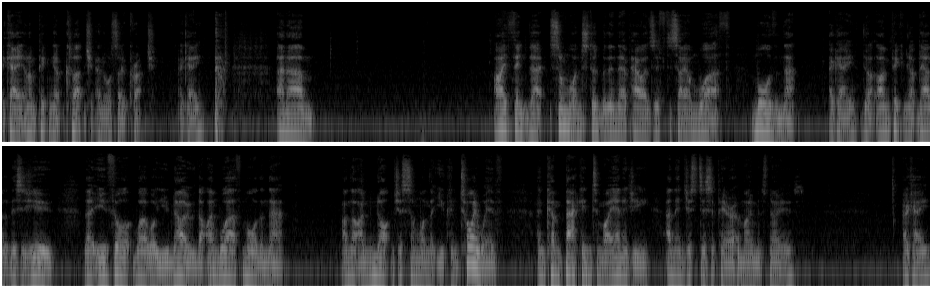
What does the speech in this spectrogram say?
Okay, and I'm picking up clutch and also crutch. Okay, and um, I think that someone stood within their power as if to say, I'm worth more than that. Okay, that I'm picking up now that this is you, that you thought, well, well, you know that I'm worth more than that. I'm not, I'm not just someone that you can toy with and come back into my energy and then just disappear at a moment's notice. Okay.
